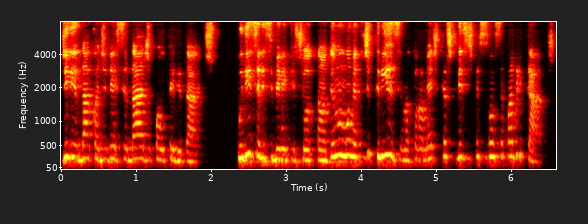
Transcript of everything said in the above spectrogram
de lidar com a diversidade e com a alteridade. Por isso ele se beneficiou tanto. E num momento de crise, naturalmente, que as crises precisam ser fabricadas.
